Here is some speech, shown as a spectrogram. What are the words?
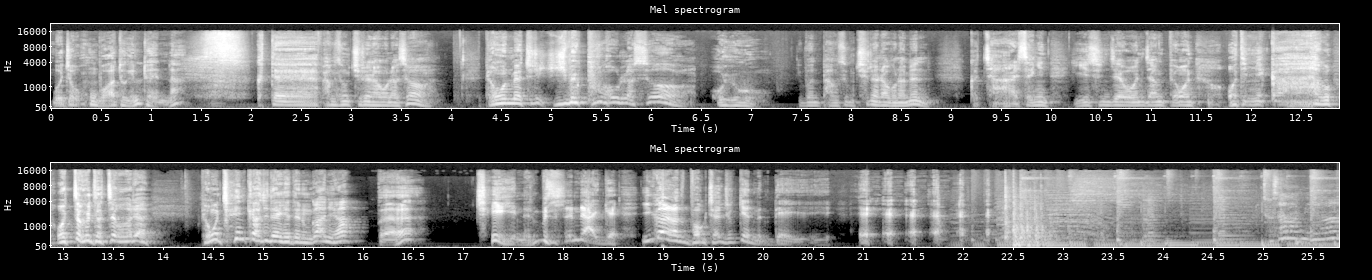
뭐 좀 홍보가 되긴 됐나? 그때 방송 출연하고 나서 병원 매출이 200%가 올랐어. 어휴. 이번 방송 출연하고 나면 그 잘생긴 이순재 원장 병원 어딥니까 하고 어쩌고 저쩌고 말이야. 병원 체인까지 내게 되는 거 아니야? 뭐? 체인은 무슨 나 이게 이거 하나도 벅차 죽겠는데. 저 사람이야.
